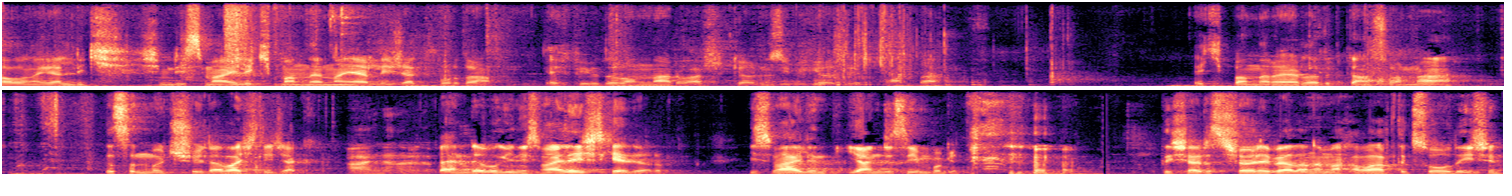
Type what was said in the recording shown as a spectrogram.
Salona geldik. Şimdi İsmail ekipmanlarını ayarlayacak. Burada FPV drone'lar var. Gördüğünüz gibi gözlük ekipmanda. Ekipmanları ayarladıktan sonra ısınma uçuşuyla başlayacak. Aynen öyle. Ben de bugün İsmail'e eşlik ediyorum. İsmail'in yancısıyım bugün. Dışarısı şöyle bir alan ama hava artık soğuduğu için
